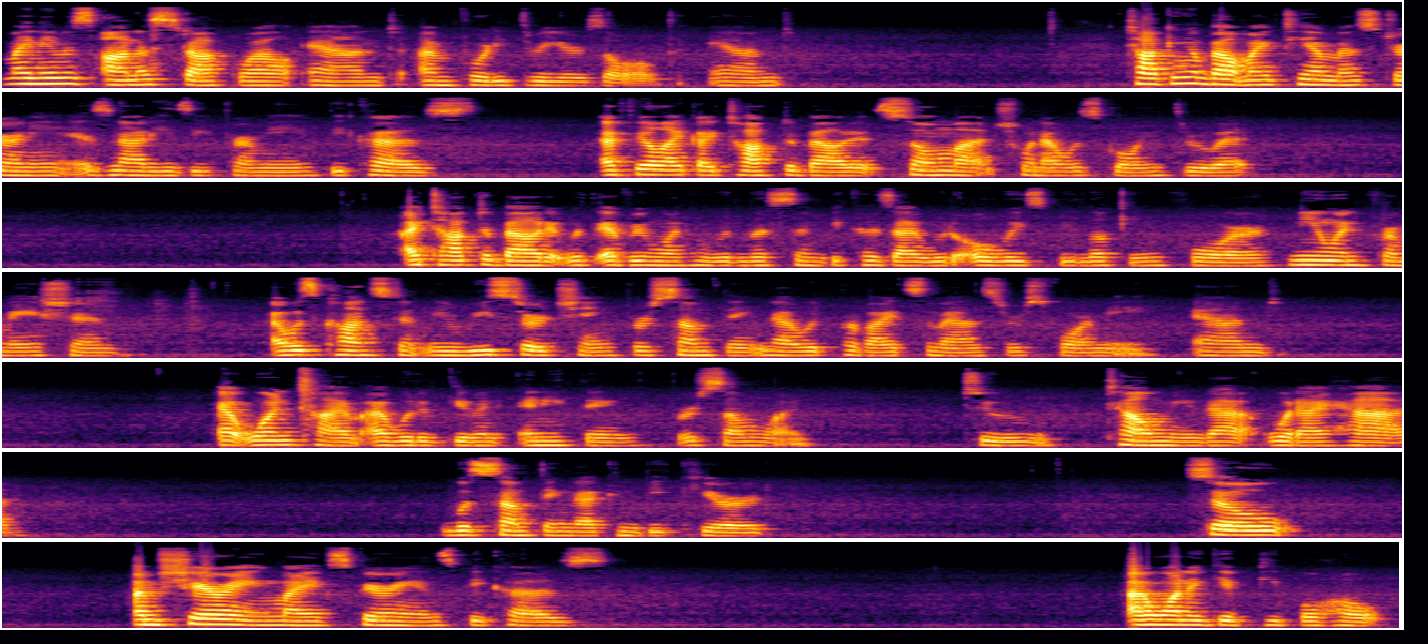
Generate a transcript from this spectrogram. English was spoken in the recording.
My name is Ana Stockwell, and I'm 43 years old. And talking about my TMS journey is not easy for me because I feel like I talked about it so much when I was going through it. I talked about it with everyone who would listen because I would always be looking for new information. I was constantly researching for something that would provide some answers for me. And at one time, I would have given anything for someone to tell me that what I had was something that can be cured. So I'm sharing my experience because I want to give people hope.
